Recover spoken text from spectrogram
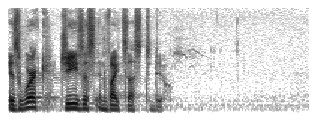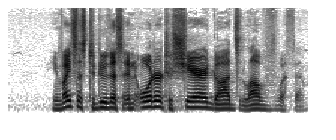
is work Jesus invites us to do. He invites us to do this in order to share God's love with them.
